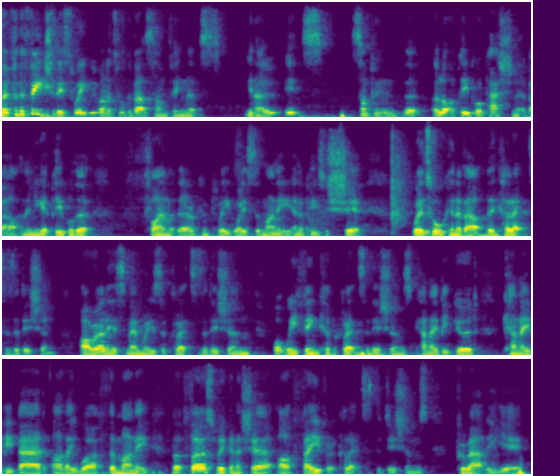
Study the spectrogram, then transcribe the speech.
So for the feature this week, we want to talk about something that's, you know, it's something that a lot of people are passionate about, and then you get people that find that they're a complete waste of money and a piece of shit. We're talking about the collector's edition. Our earliest memories of collector's edition, what we think of collector's editions, can they be good? Can they be bad? Are they worth the money? But first, we're going to share our favourite collector's editions throughout the year.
